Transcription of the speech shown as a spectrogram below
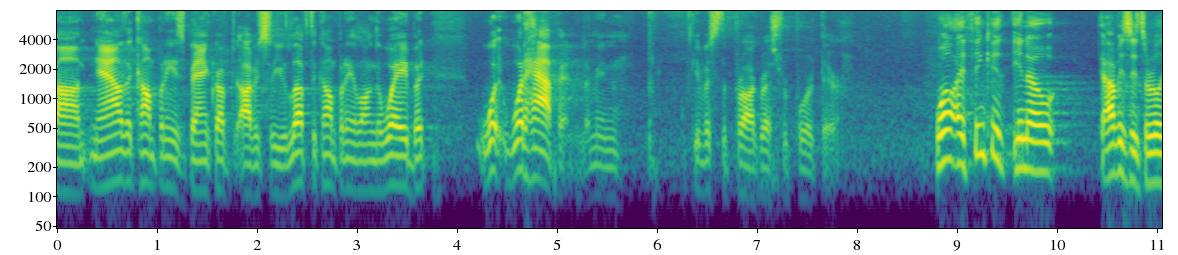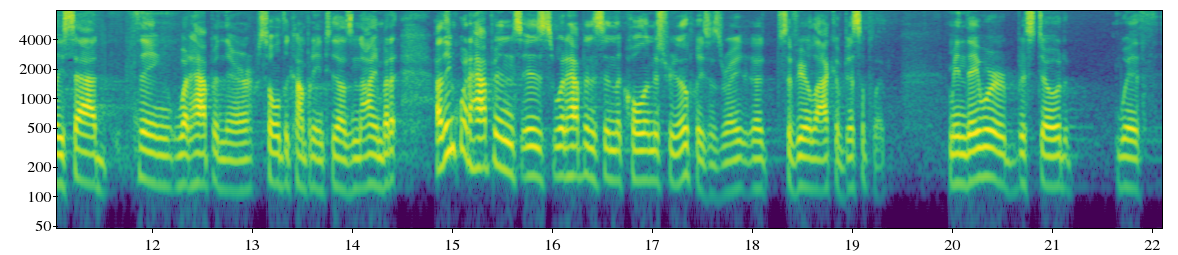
Um, now the company is bankrupt. Obviously, you left the company along the way, but what, what happened? I mean, Give us the progress report there. Well, I think it, you know, obviously it's a really sad thing what happened there. Sold the company in 2009, but I think what happens is what happens in the coal industry and other places, right? A severe lack of discipline. I mean, they were bestowed with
